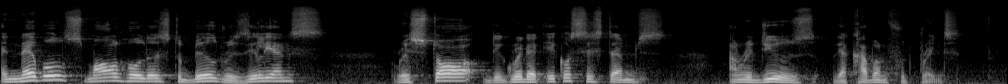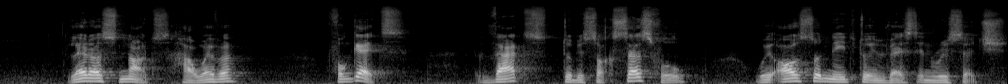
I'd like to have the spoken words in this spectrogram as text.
enable smallholders to build resilience restore degraded ecosystems, and reduce their carbon footprint. Let us not, however, forget that to be successful, we also need to invest in research.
